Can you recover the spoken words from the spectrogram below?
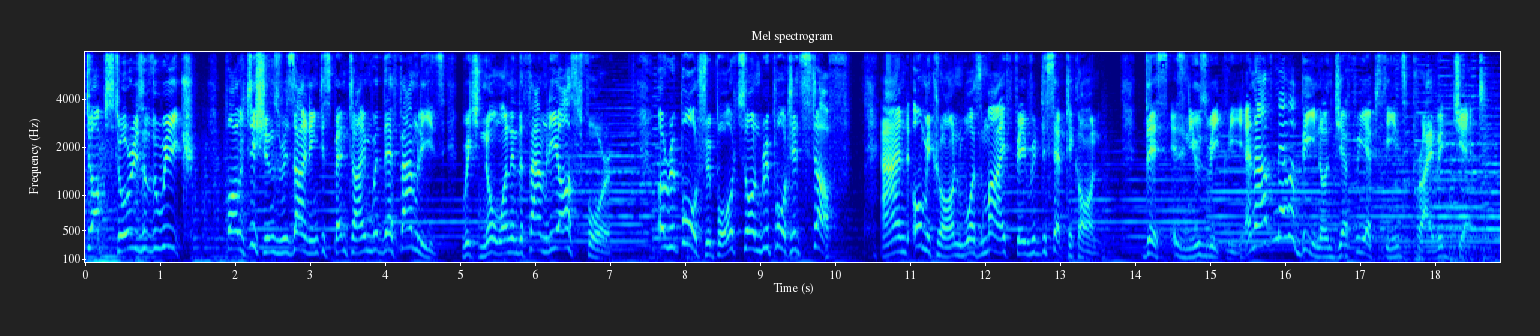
Top stories of the week politicians resigning to spend time with their families, which no one in the family asked for. A report reports on reported stuff. And Omicron was my favorite Decepticon. This is News Weekly, and I've never been on Jeffrey Epstein's private jet.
